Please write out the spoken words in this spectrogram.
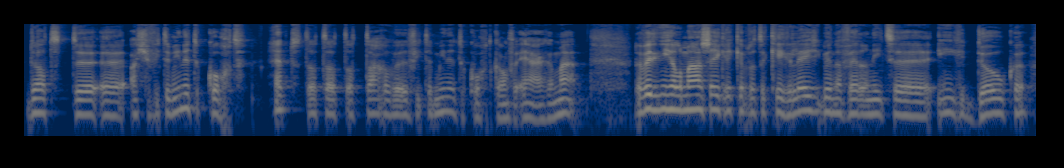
dat de, uh, als je vitamine tekort hebt, dat, dat, dat tarwe vitamine tekort kan verergen. Maar dat weet ik niet helemaal zeker. Ik heb dat een keer gelezen. Ik ben daar verder niet uh, ingedoken. Er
